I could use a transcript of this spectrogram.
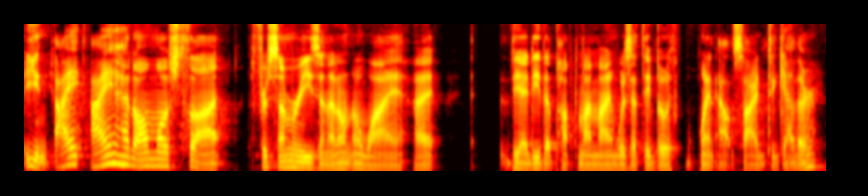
you- I I had almost thought for some reason I don't know why I. The idea that popped in my mind was that they both went outside together,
